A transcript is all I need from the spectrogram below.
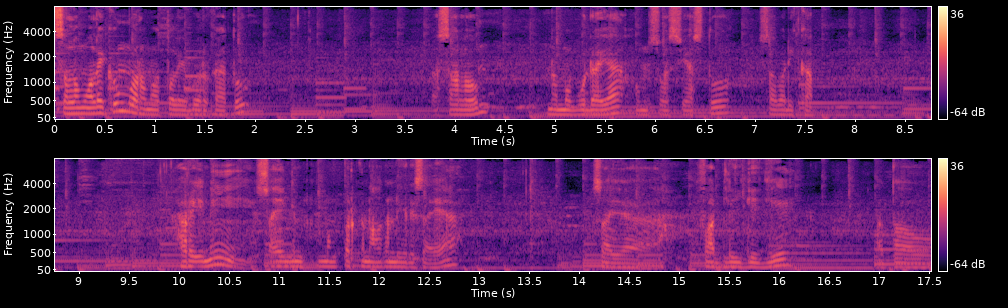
Assalamualaikum warahmatullahi wabarakatuh. Salam Namo Buddhaya Om Swastiastu Sawadikap. Hari ini saya ingin memperkenalkan diri saya. Saya Fadli GG Atau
